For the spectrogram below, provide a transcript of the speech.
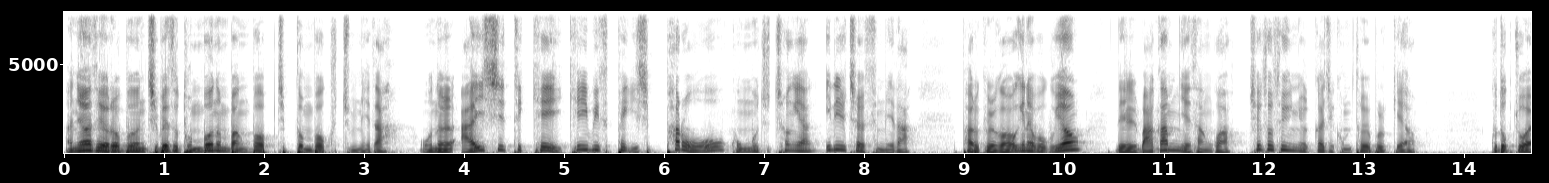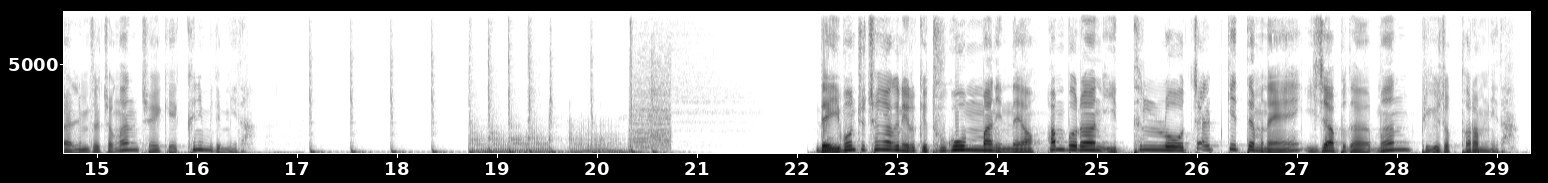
안녕하세요 여러분. 집에서 돈 버는 방법 집돈버 구추입니다. 오늘 ICTK KB 스펙 28호 공모주 청약 1일차였습니다. 바로 결과 확인해 보고요. 내일 마감 예상과 최소 수익률까지 검토해 볼게요. 구독, 좋아요, 알림 설정은 저에게 큰 힘이 됩니다. 네, 이번 주 청약은 이렇게 두 곳만 있네요. 환불은 이틀로 짧기 때문에 이자 부담은 비교적 덜합니다.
